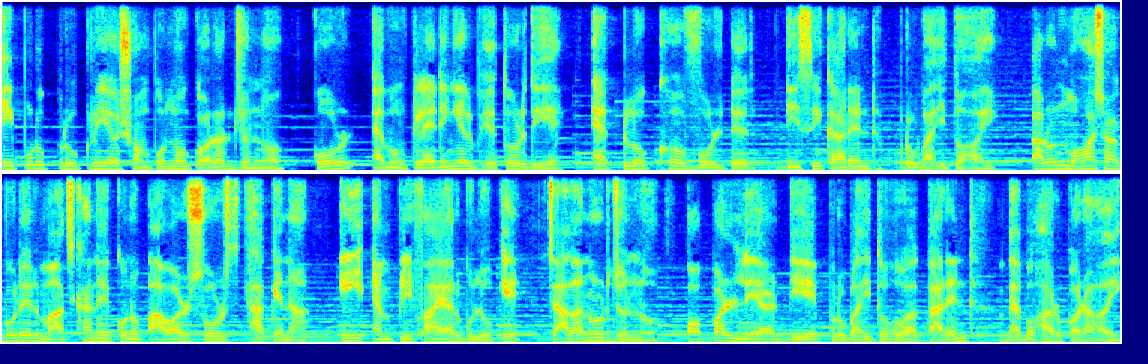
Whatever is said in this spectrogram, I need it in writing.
এই পুরো প্রক্রিয়া সম্পন্ন করার জন্য কোর এবং ক্ল্যাডিং এর ভেতর দিয়ে এক লক্ষ ভোল্টের ডিসি কারেন্ট প্রবাহিত হয়। কারণ মহাসাগরের মাঝখানে কোনো পাওয়ার সোর্স থাকে না। এই অ্যাম্প্লিফায়ারগুলোকে চালানোর জন্য কপার লেয়ার দিয়ে প্রবাহিত হওয়া কারেন্ট ব্যবহার করা হয়।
